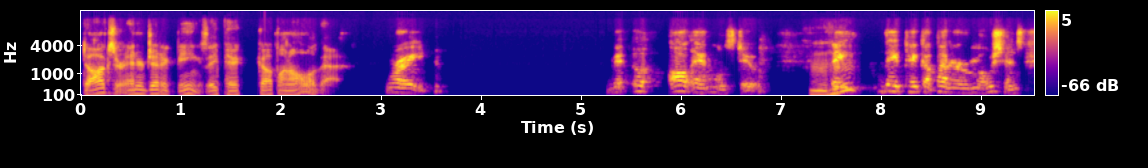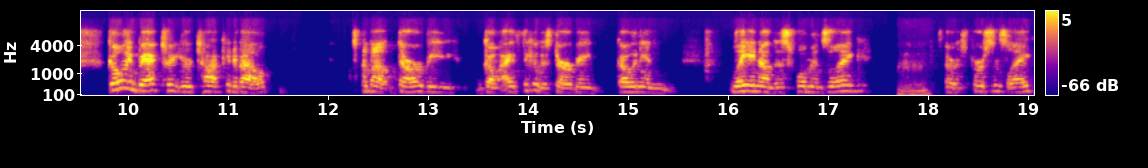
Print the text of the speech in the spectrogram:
Dogs are energetic beings. They pick up on all of that. Right. All animals do. Mm-hmm. They they pick up on our emotions. Going back to what you're talking about about Darby go I think it was Darby going in laying on this woman's leg mm-hmm. or this person's leg.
